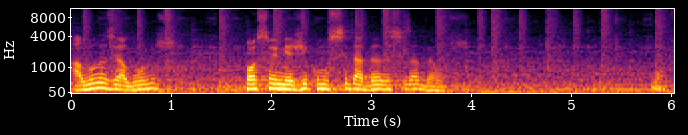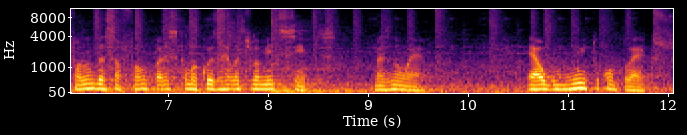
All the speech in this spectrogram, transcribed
alunas e alunos possam emergir como cidadãs e cidadãos. Bom, falando dessa forma, parece que é uma coisa relativamente simples, mas não é. É algo muito complexo.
